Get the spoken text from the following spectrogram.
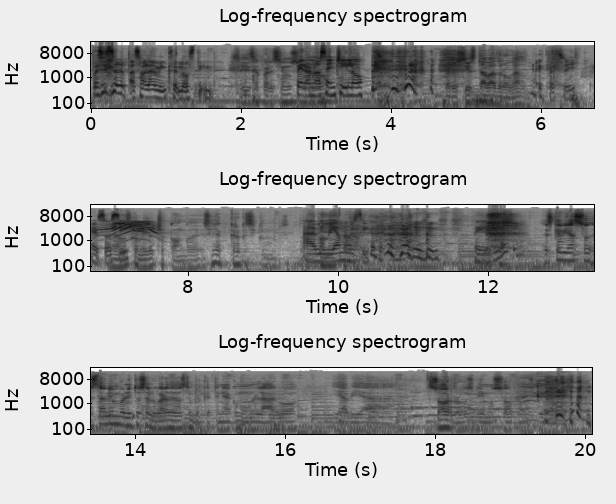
Pues eso le pasó al Amix en Austin. Sí, se apareció un Pero no zorro, se enchiló. Pero sí estaba drogado. Pues sí, eso sí. Habíamos comido chocongo. Sí, creo que sí comimos. Bueno, comí, Habíamos, perdón. dijo. Pero Es que había estaba bien bonito ese lugar de Austin porque tenía como un lago y había zorros, vimos zorros, vimos,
